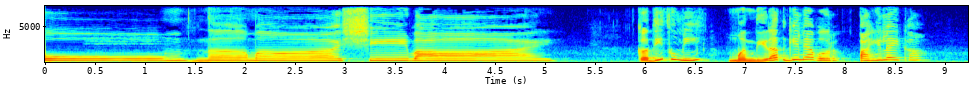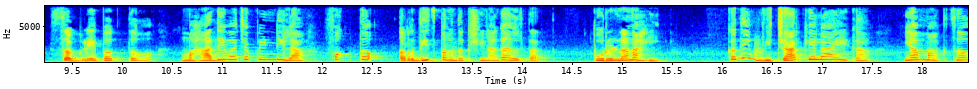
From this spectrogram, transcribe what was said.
ओम नम शिवाय. कधी तुम्ही मंदिरात गेल्यावर पाहिलंय का? सगळे भक्त महादेवाच्या पिंडीला फक्त अर्धीच प्रदक्षिणा घालतात पूर्ण नाही. कधी विचार केला आहे का? या मागचं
